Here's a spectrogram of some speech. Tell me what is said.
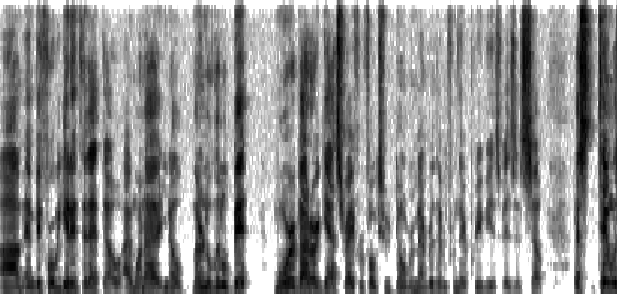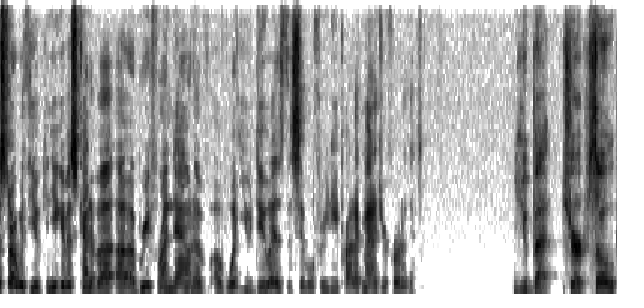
Um, and before we get into that, though, I want to you know learn a little bit more about our guests, right? For folks who don't remember them from their previous visits. So, let's, Tim, let's start with you. Can you give us kind of a, a brief rundown of, of what you do as the Civil 3D product manager for Autodesk? You bet. Sure. So,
